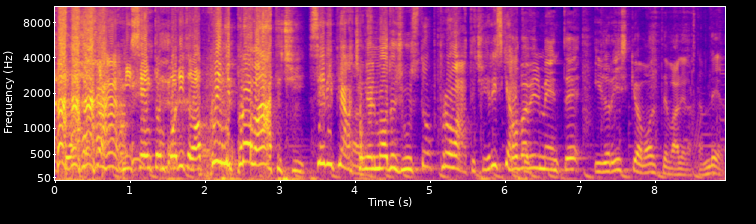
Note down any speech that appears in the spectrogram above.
Vi lascio soli? Mi sento un po' di troppo. Quindi provateci, se vi piace nel modo giusto, provateci, rischiate. Probabilmente il rischio a volte vale la candela.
